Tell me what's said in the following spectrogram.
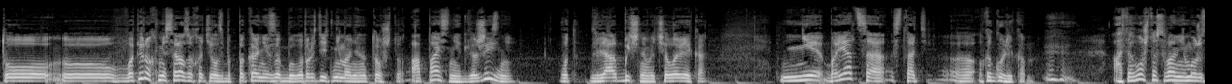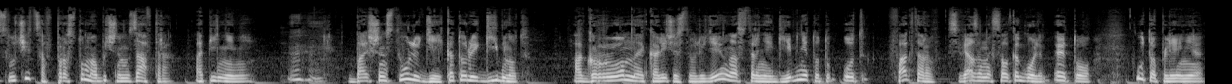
то, э, во-первых, мне сразу хотелось бы, пока не забыл, обратить внимание на то, что опаснее для жизни вот для обычного человека, не бояться стать э, алкоголиком, угу. а того, что с вами может случиться в простом обычном завтра опьянении. Угу. Большинству людей, которые гибнут, огромное количество людей у нас в стране гибнет от, от факторов, связанных с алкоголем. Это утопление,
